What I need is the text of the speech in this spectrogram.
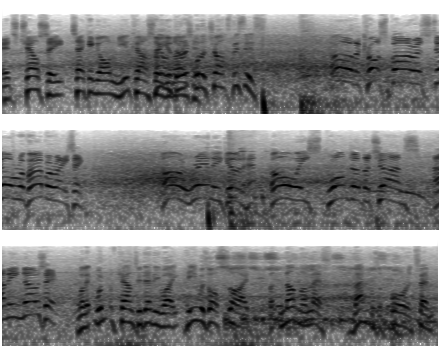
It's Chelsea taking on Newcastle Hang on, United. Derek, what a chance this is. Oh, the crossbar is still reverberating. Oh, really good. Oh, he squandered the chance, and he knows it. Well, it wouldn't have counted anyway. He was offside, but nonetheless, that was a poor attempt.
